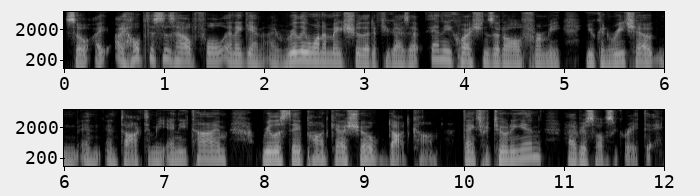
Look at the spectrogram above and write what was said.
So I, I hope this is helpful and again i really want to make sure that if you guys have any questions at all for me you can reach out and, and, and talk to me anytime realestatepodcastshow.com thanks for tuning in. Have yourselves a great day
